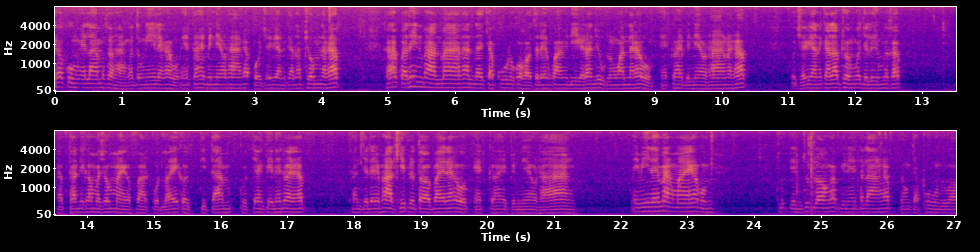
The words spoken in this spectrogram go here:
เข้ากลุ่มแอดไลน์มาสอบถามกันตรงนี้เลยครับผมแอดก็ให้เป็นแนวทางครับโปรดใช้วิจารณการรับชมนะครับครับการที่ผ่านมาท่านใดจับคู่ลูกก็ขอแสดงความยินดีกับท่านที่ถูกรางวัลนะครับผมแอดก็ให้เป็นแนวทางนะครับโปรดใช้วิจารณญาณในการรับชมก็อย่าลืมนะครับ ครับท่านที่เข้ามาชมใหม่ก็ฝากกดไลค์กดติดตามกดแจ้งเตือนให้ด้วยนะครับ ท่านจะได้พลาดคลิปต่อๆไปนะครับผมแอดก็ให้เป็นแนวทาง ไม่มีอะไรมากมายครับผมชุดเด่นชุดรองครับอยู่ในตารางครับลองจับคู่ดูเอา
